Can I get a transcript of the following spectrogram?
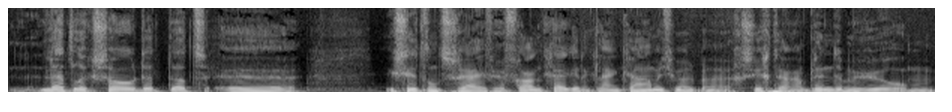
letterlijk zo dat... dat ik zit aan het schrijven in Frankrijk in een klein kamertje... met mijn gezicht aan een blinde muur... om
